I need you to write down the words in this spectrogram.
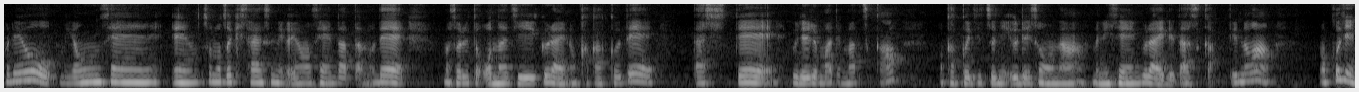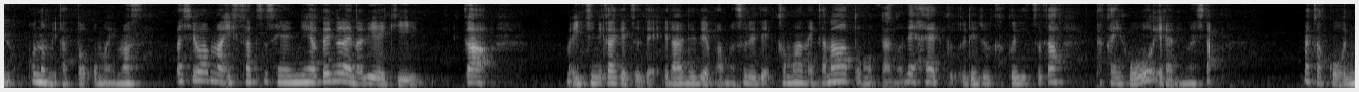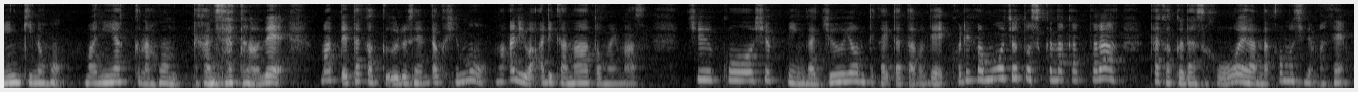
これを4000円、その時最安値が4000円だったので、まあ、それと同じぐらいの価格で出して売れるまで待つか、確実に売れそうな2000円ぐらいで出すかっていうのは、まあ、個人の好みだと思います。私はまあ1冊1200円ぐらいの利益がまあ、1、2ヶ月で得られれば、まあ、それで構わないかなと思ったので、早く売れる確率が高い方を選びました。なんかこう人気の本、マニアックな本って感じだったので、待って高く売る選択肢も、まあ、ありはありかなと思います。中古出品が14って書いてあったので、これがもうちょっと少なかったら高く出す方を選んだかもしれません。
